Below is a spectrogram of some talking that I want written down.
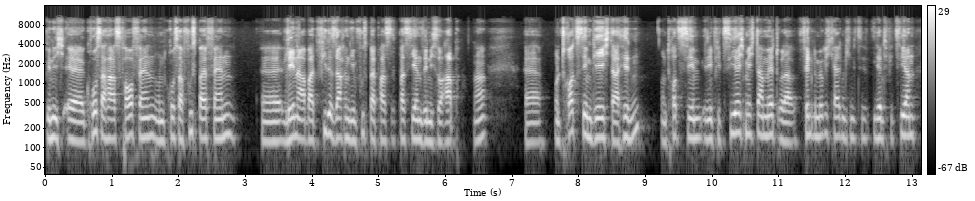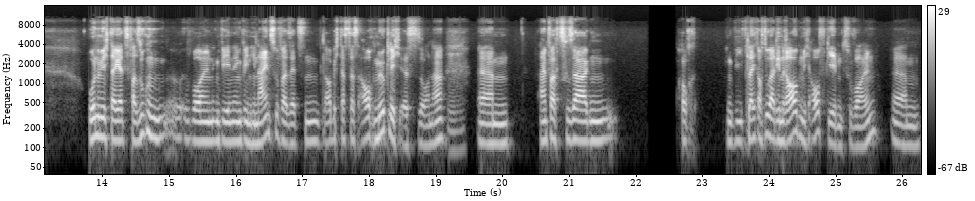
bin ich äh, großer HSV-Fan und großer Fußballfan, äh, lehne aber viele Sachen, die im Fußball pass passieren, sie nicht so ab. Ne? Äh, und trotzdem gehe ich da hin und trotzdem identifiziere ich mich damit oder finde Möglichkeiten, mich zu identifizieren, ohne mich da jetzt versuchen äh, wollen, irgendwie in irgendwen hineinzuversetzen, glaube ich, dass das auch möglich ist. So, ne? Mhm. Ähm, einfach zu sagen, auch irgendwie vielleicht auch sogar den Raum nicht aufgeben zu wollen. Ähm,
